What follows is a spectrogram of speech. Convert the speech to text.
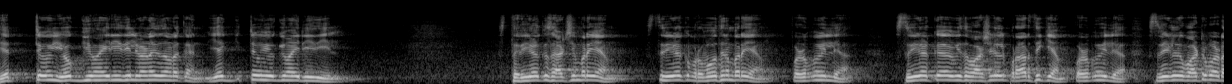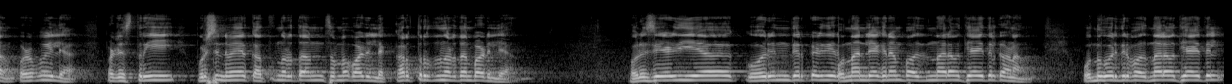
ഏറ്റവും യോഗ്യമായ രീതിയിൽ വേണം ഇത് നടക്കാൻ. ഏറ്റവും യോഗ്യമായ രീതിയിൽ. സ്ത്രീകൾക്ക് സാക്ഷ്യം പറയാം സ്ത്രീകൾക്ക് പ്രബോധനം പറയാം കുഴപ്പമില്ല. സ്ത്രീകൾക്ക് വിവിധ ഭാഷകളിൽ പ്രാർത്ഥിക്കാം കുഴപ്പമില്ല. സ്ത്രീകൾക്ക് പാട്ടുപാടാം കുഴപ്പമില്ല. പക്ഷേ സ്ത്രീ പുരുഷന്റെ മേൽ കത്ത് നടത്താൻ സംഭവം പാടില്ല കർത്തൃത്വം നടത്താൻ പാടില്ല. പോലീസ് എഴുതിയ കോരിന്തിർക്ക് എഴുതിയ ഒന്നാം ലേഖനം പതിനാലാം അധ്യായത്തിൽ കാണാം. ഒന്ന് കോരിന്തിർ പതിനാലാം അധ്യായത്തിൽ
